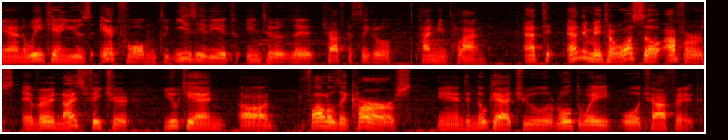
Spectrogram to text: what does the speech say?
and we can use ETFOMM to easily to enter the traffic signal timing plan. At Animator also offers a very nice feature you can uh, follow the cars and look at your roadway or traffic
